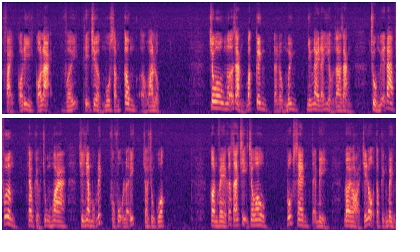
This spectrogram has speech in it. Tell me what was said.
phải có đi có lại với thị trường mua sắm công ở Hoa Lục. Châu Âu ngỡ rằng Bắc Kinh là đồng minh nhưng nay đã hiểu ra rằng chủ nghĩa đa phương theo kiểu Trung Hoa chỉ nhằm mục đích phục vụ lợi ích cho Trung Quốc. Còn về các giá trị châu Âu, Bruxelles tại Bỉ đòi hỏi chế độ Tập Cảnh Bình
